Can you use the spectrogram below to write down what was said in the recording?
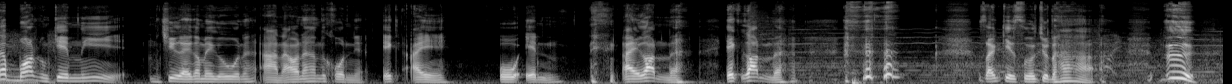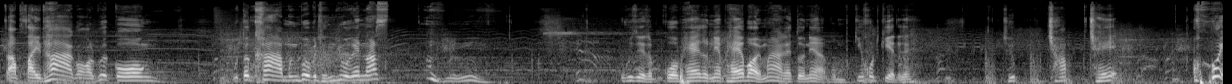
ครับบอสของเกมนี้ชื่ออะไรก็ไม่รู้นะ อ่านเอานะครับทุกคนเนี่ย X I O N ไอรอนนะ X รอนนะภาษาอังกฤษ0.5อือจับใส่ท่าก่อนเพื่อโกง กูต้องฆ่ามึงเพื่อไปถึงยูเรนัสกูเสียกลัวแพ้ตัวเนี้ยแพ้บ่อยมากเลยตัวเนี้ยผมกี้โคตรเกลียดเลย ชึบชับเชะ โอ้ย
